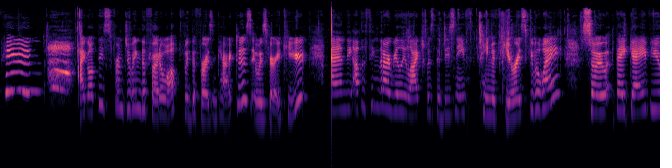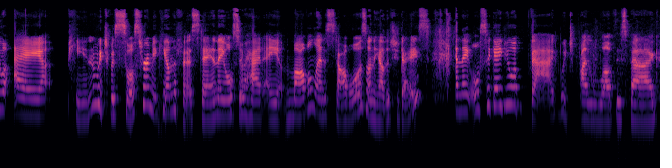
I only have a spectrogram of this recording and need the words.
pin. I got this from doing the photo op with the Frozen characters. It was very cute. And the other thing that I really liked was the Disney Team of Heroes giveaway. So they gave you a pin, which was Sorcerer Mickey on the first day, and they also had a Marvel and a Star Wars on the other two days. And they also gave you a bag, which I love this bag.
